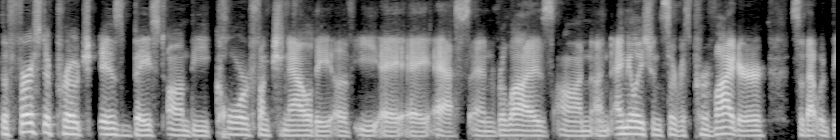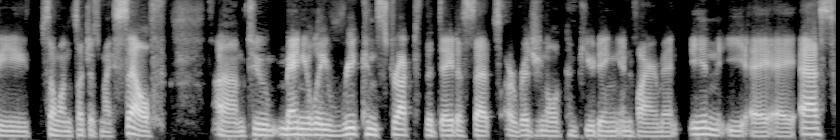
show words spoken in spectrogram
The first approach is based on the core functionality of EAAS and relies on an emulation service provider, so that would be someone such as myself, um, to manually reconstruct the data set's original computing environment in EAAS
